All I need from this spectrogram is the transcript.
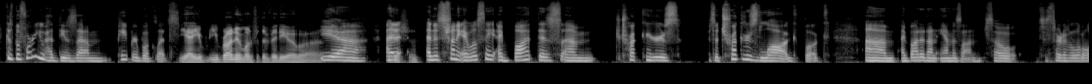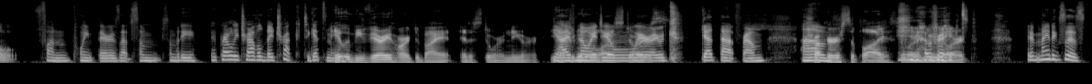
Because before you had these um, paper booklets. Yeah, you you brought in one for the video uh, Yeah, and edition. and it's funny. I will say I bought this um, truckers. It's a trucker's log book. Um, I bought it on Amazon, so just sort of a little fun point there is that some somebody it probably traveled by truck to get to me. It would be very hard to buy it at a store in New York. You'd yeah, I to have no to a lot idea where I would get that from. Um, Trucker supply store yeah, New right. York. It might exist.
